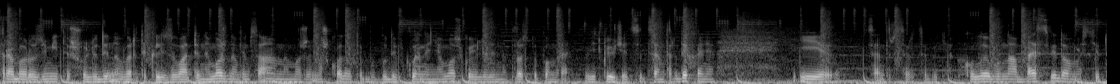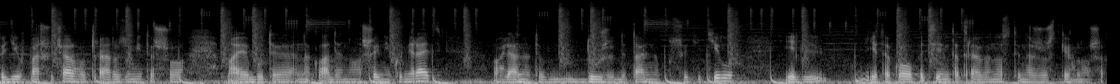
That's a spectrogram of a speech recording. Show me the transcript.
Треба розуміти, що людину вертикалізувати не можна, тим самим ми можемо нашкодити, бо буде вклинення мозку, і людина просто помре. Відключиться центр дихання і центр серцебиття. Коли вона без свідомості, тоді в першу чергу треба розуміти, що має бути накладено шийний комірець, оглянути дуже детально по суті тіло, і, і такого пацієнта треба виносити на жорстких ношах.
